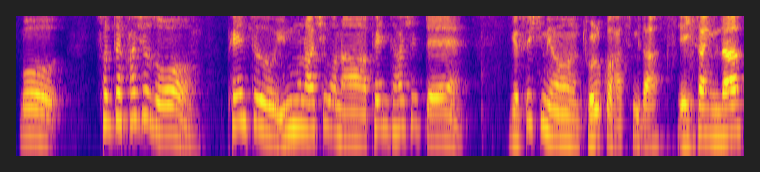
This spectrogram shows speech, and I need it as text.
뭐 선택하셔서 페인트 입문하시거나 페인트 하실 때 이게 쓰시면 좋을 것 같습니다. 예, 이상입니다.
